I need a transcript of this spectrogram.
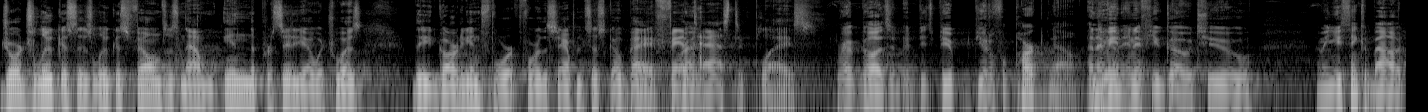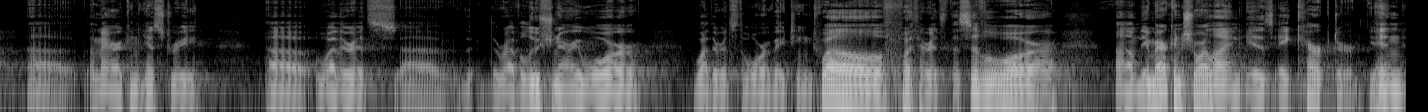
George Lucas's Lucasfilms is now in the Presidio, which was the guardian fort for the San Francisco Bay. Fantastic place. Re- Well, it's a it's a beautiful park now, and I mean, and if you go to, I mean, you think about uh, American history, uh, whether it's uh, the, Revolutionary War, whether it's the War of 1812, whether it's the Civil War. Um, the American shoreline is a character in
